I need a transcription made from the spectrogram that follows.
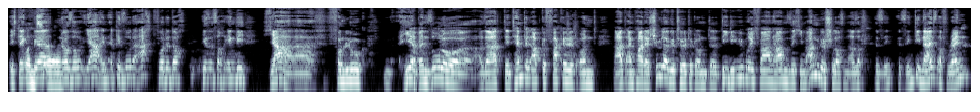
ich denke Und, mir äh, nur so, ja, in Episode 8 wurde doch, hieß es doch irgendwie, ja, äh, von Luke, hier, Ben Solo, also er hat den Tempel abgefackelt und er hat ein paar der Schüler getötet und äh, die, die übrig waren, haben sich ihm angeschlossen. Also sind, sind die Knights of Ren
